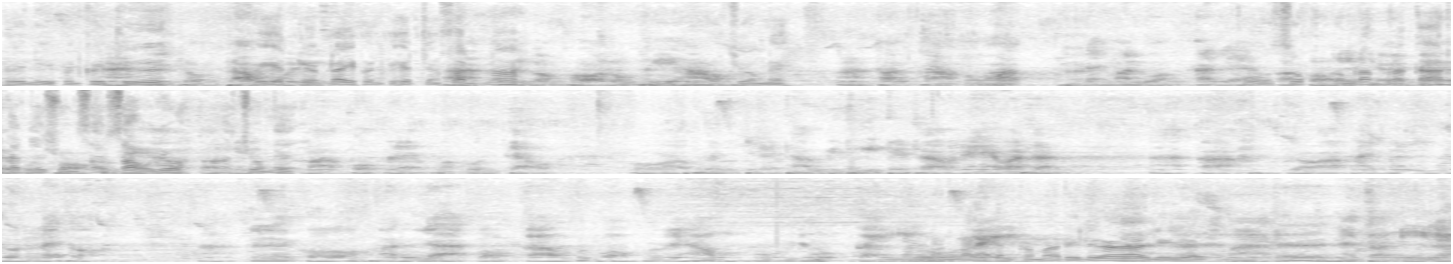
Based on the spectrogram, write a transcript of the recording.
เคยนี่เพิ่นเคยถือเคยเฮ็ดแบบใดเพิ่นก็เฮ็ดจังซั่นเนาะคือหลวงพ่อหลวงพี่เฮา ช่วงนี้ อ่าตอนเช้าเพราะว่าได้มารวมกันแล้วโอ้ศพกำลังประกาศกันในช่วงเศร้าๆอยู่ตอนนี้ช่วงนี้ มาครบแล้วพระคุณเจ้า เพราะว่าเพิ่นจะได้ทำวิธีแต่เช้าแน่ว่าซั่นอ่ากะรอให้มันยนต์ไรต่ออ่าก็เลยขออนุญาตบอกกล่าวคือบอกคือเฮาผู้อยู่ไกลนั่งหลังไหลกันเข้ามาเรื่อยๆเรื่อยมาเด้อในตอนนี้ๆแหละ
